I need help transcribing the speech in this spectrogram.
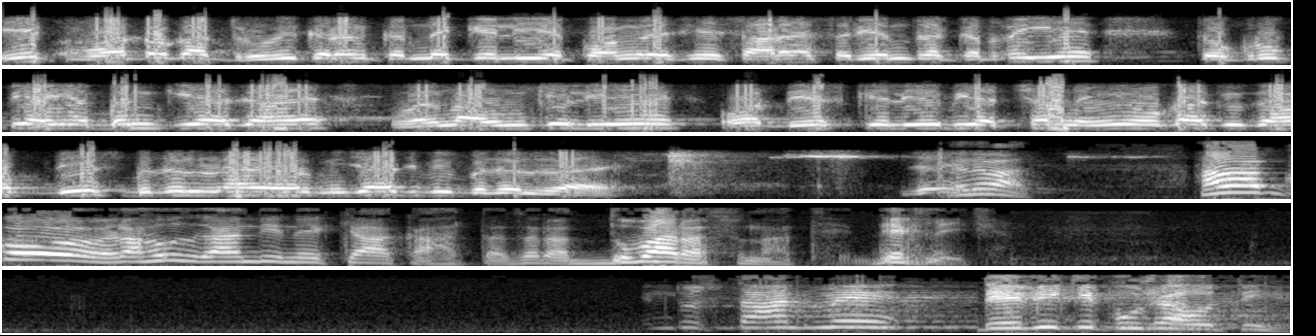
एक वोटों का ध्रुवीकरण करने के लिए कांग्रेस ये सारा षडयंत्र कर रही है तो कृपया ये बंद किया जाए, वरना उनके लिए और देश के लिए भी अच्छा नहीं होगा, क्योंकि अब देश बदल रहा है और मिजाज भी बदल रहा है। धन्यवाद। हम आपको राहुल गांधी ने क्या कहा था, जरा दोबारा सुनाते देख लीजिए। हिंदुस्तान में देवी की पूजा होती है।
